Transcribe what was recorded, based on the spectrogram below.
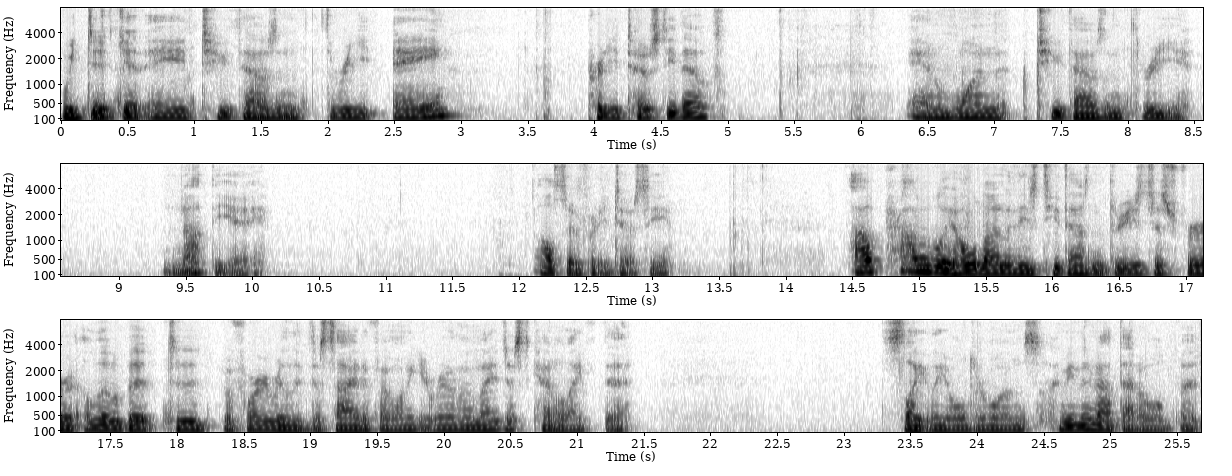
We did get a 2003A, pretty toasty though, and one 2003, not the A, also pretty toasty. I'll probably hold on to these 2003s just for a little bit to before I really decide if I want to get rid of them. I just kind of like the slightly older ones. I mean, they're not that old, but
